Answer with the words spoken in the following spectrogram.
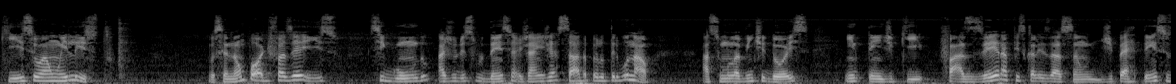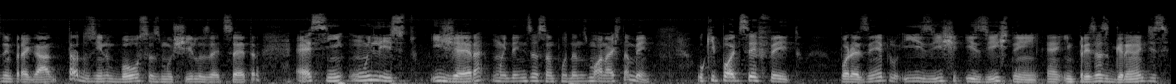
que isso é um ilícito. Você não pode fazer isso, segundo a jurisprudência já engessada pelo tribunal. A súmula 22 entende que fazer a fiscalização de pertences do empregado, traduzindo bolsas, mochilas, etc., é sim um ilícito e gera uma indenização por danos morais também. O que pode ser feito, por exemplo, e existe, existem é, empresas grandes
